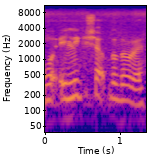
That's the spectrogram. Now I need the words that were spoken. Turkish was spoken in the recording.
O 50 kişi atladı oraya.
